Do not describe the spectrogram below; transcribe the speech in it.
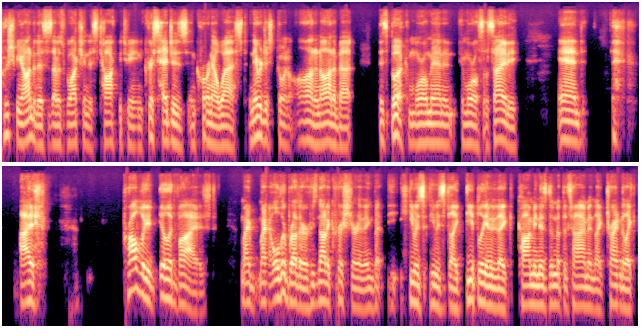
pushed me onto this is I was watching this talk between Chris Hedges and Cornel West, and they were just going on and on about this book, Moral Man and Immoral Society, and I probably ill-advised. My my older brother, who's not a Christian or anything, but he, he was he was like deeply into like communism at the time and like trying to like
